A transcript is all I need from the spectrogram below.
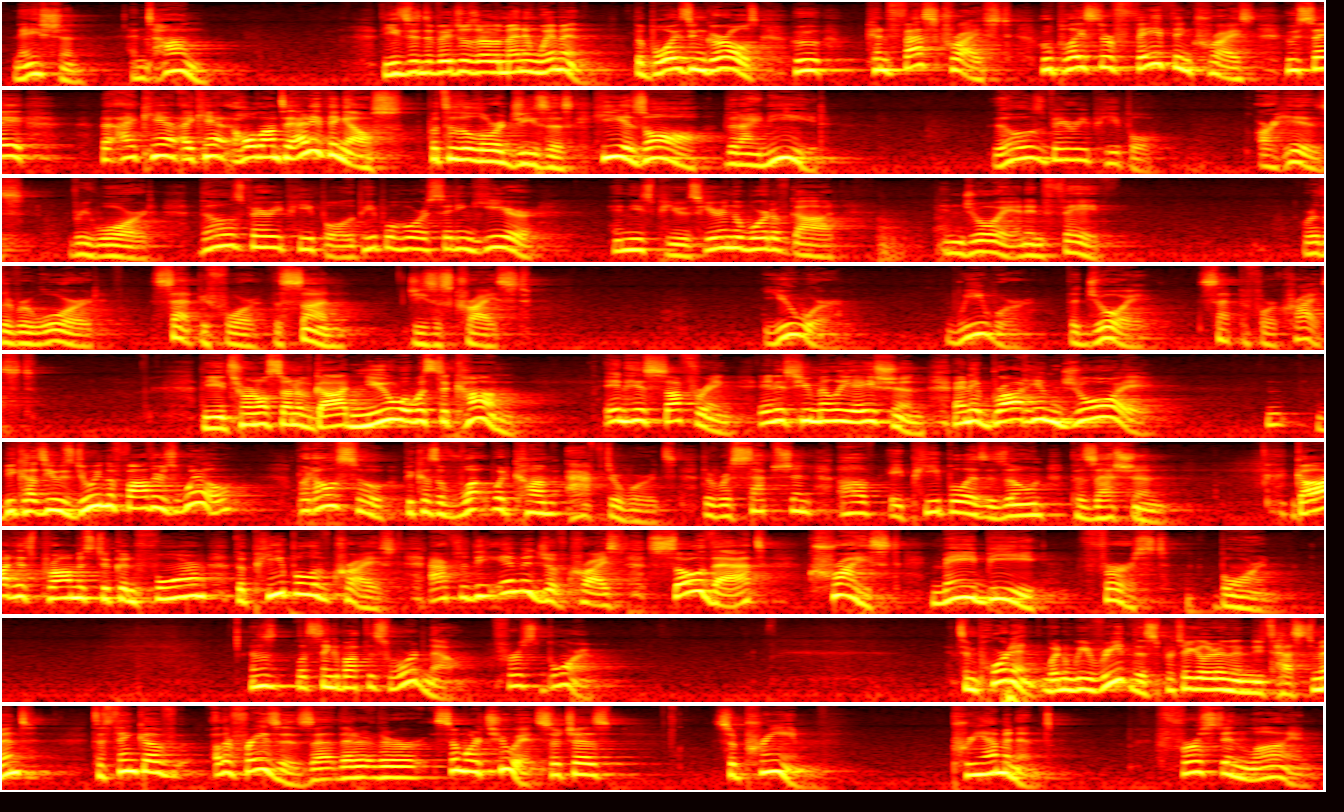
nation, and tongue. These individuals are the men and women, the boys and girls who confess Christ, who place their faith in Christ, who say that I can't, I can't hold on to anything else but to the Lord Jesus. He is all that I need. Those very people are His reward. Those very people, the people who are sitting here in these pews, hearing the Word of God, in joy and in faith, were the reward set before the Son, Jesus Christ. You were, we were the joy set before Christ. The eternal Son of God knew what was to come in his suffering, in his humiliation, and it brought him joy because he was doing the Father's will, but also because of what would come afterwards the reception of a people as his own possession. God has promised to conform the people of Christ after the image of Christ so that Christ may be firstborn. And let's think about this word now firstborn. It's important when we read this, particularly in the New Testament, to think of other phrases that, that, are, that are similar to it, such as supreme, preeminent, first in line.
